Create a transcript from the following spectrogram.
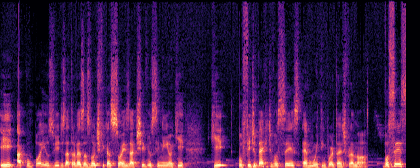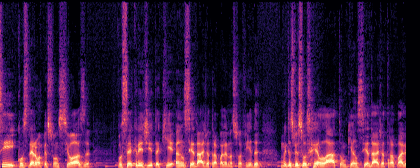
e acompanhe os vídeos através das notificações. Ative o sininho aqui, que o feedback de vocês é muito importante para nós. Você se considera uma pessoa ansiosa? Você acredita que a ansiedade atrapalha na sua vida? Muitas pessoas relatam que a ansiedade atrapalha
